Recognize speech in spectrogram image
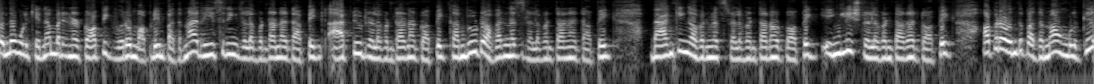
வந்து உங்களுக்கு என்ன மாதிரியான டாபிக் வரும் அப்படின்னு பார்த்தோம்னா ரீசனிங் ரெலவெண்டான டாபிக் ஆப்டியூட் ரெலவெண்டான டாபிக் கம்ப்யூட்டர் அவேர்னஸ் ரெலவெண்டான டாபிக் பேங்கிங் அவேர்னஸ் ரெலவெண்டான டாபிக் இங்கிலீஷ் ரெலவெண்டான டாபிக் அப்புறம் வந்து பார்த்தோம்னா உங்களுக்கு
